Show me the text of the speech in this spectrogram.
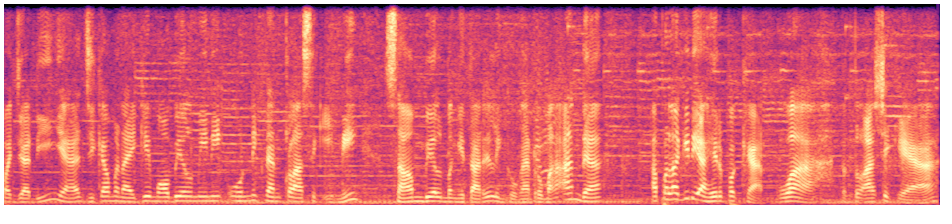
apa jadinya jika menaiki mobil mini unik dan klasik ini sambil mengitari lingkungan rumah Anda? Apalagi di akhir pekan. Wah, tentu asyik ya.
